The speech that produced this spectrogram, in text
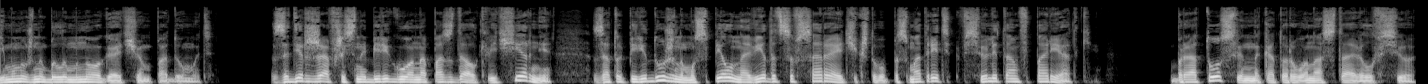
Ему нужно было много о чем подумать. Задержавшись на берегу, он опоздал к вечерне, зато перед ужином успел наведаться в сарайчик, чтобы посмотреть, все ли там в порядке. Брат Освин, на которого он оставил все,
